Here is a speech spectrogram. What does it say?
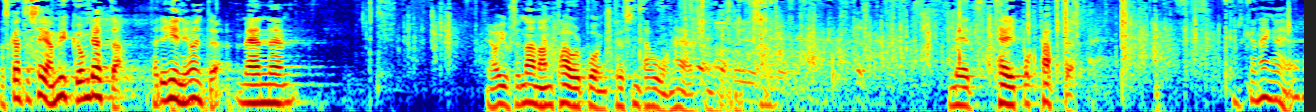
Jag ska inte säga mycket om detta, för det hinner jag inte. Men eh, jag har gjort en annan powerpoint-presentation här med tejp och papper. Kanske kan hänga här.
